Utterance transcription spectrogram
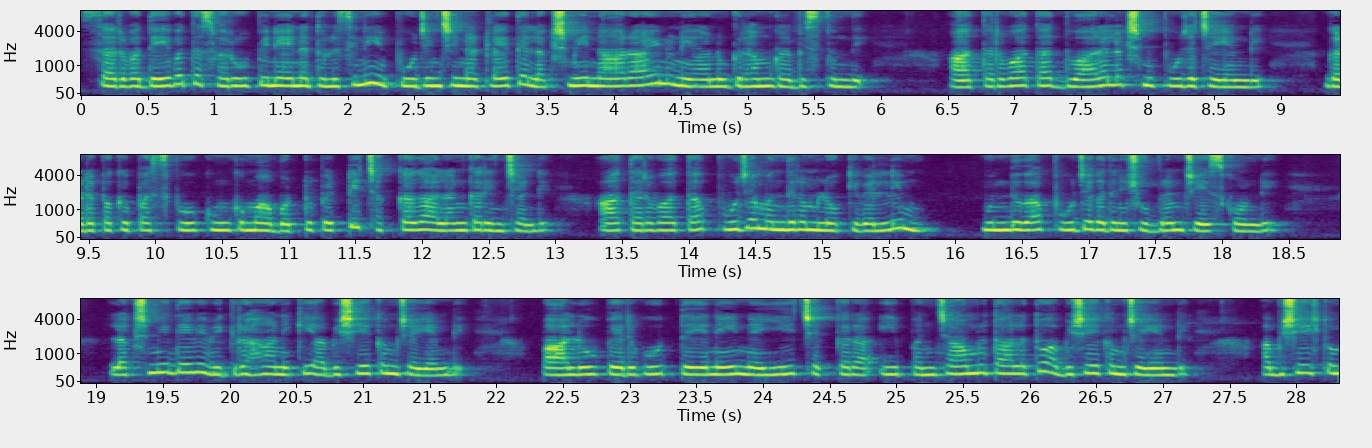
సర్వదేవత స్వరూపిణి అయిన తులసిని పూజించినట్లయితే లక్ష్మీనారాయణుని అనుగ్రహం లభిస్తుంది. ఆ తర్వాత ద్వారలక్ష్మి పూజ చేయండి. గడపకు పసుపు కుంకుమ బొట్టు పెట్టి చక్కగా అలంకరించండి. ఆ తర్వాత పూజ మందిరంలోకి వెళ్ళి ముందుగా పూజ గదిని శుభ్రం చేసుకోండి. లక్ష్మీదేవి విగ్రహానికి అభిషేకం చేయండి. పాలు పెరుగు తేనె నెయ్యి చక్కెర ఈ పంచామృతాలతో అభిషేకం చేయండి. అభిషేకం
